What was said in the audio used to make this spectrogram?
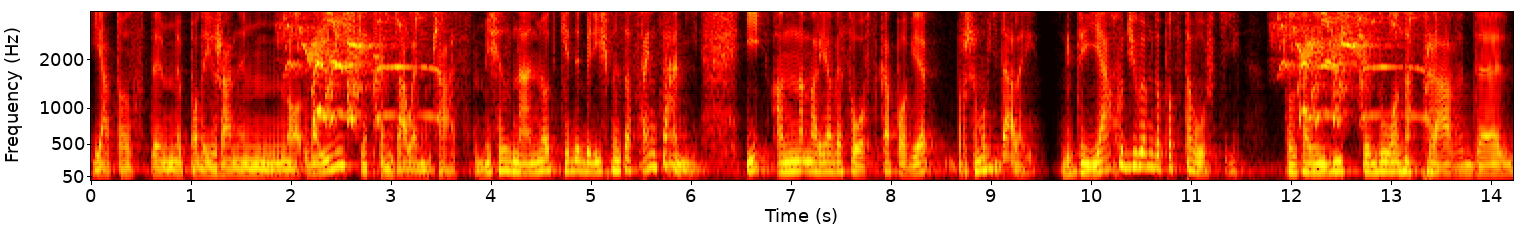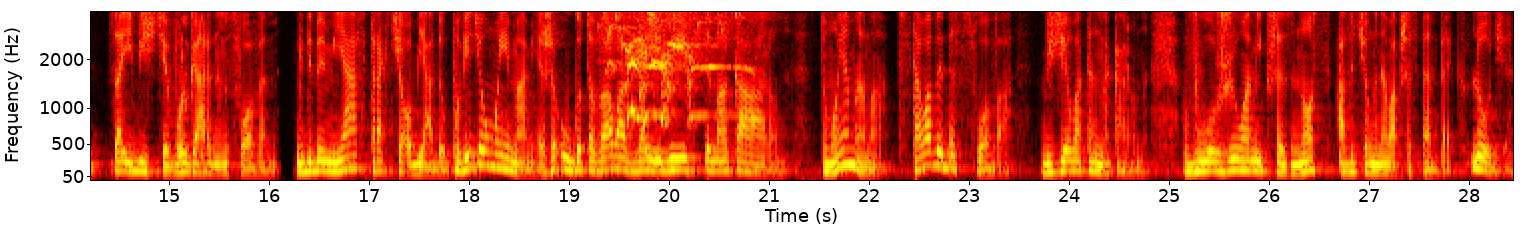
ja to z tym podejrzanym, no, zajebiście spędzałem czas. My się znamy od kiedy byliśmy zasrańcami. I Anna Maria Wesołowska powie, proszę mówić dalej. Gdy ja chodziłem do podstawówki, to zajebiście było naprawdę zajebiście wulgarnym słowem. Gdybym ja w trakcie obiadu powiedział mojej mamie, że ugotowała zajebisty makaron, to moja mama wstałaby bez słowa, wzięła ten makaron, włożyła mi przez nos, a wyciągnęła przez pępek. Ludzie,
